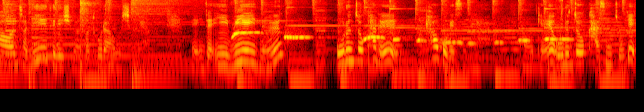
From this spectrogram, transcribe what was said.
천천히 들이쉬면서 돌아오시고요. 네, 이제 이 위에 있는 오른쪽 팔을 펴보겠습니다. 이렇게 오른쪽 가슴 쪽이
